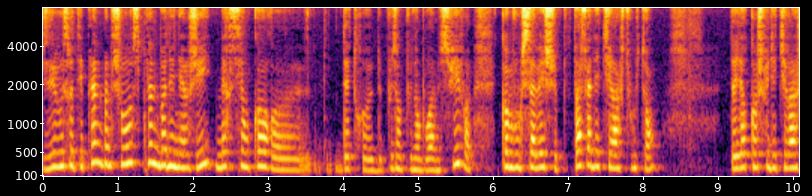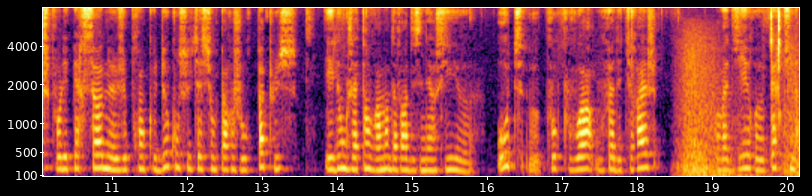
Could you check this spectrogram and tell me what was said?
Je vais vous souhaiter plein de bonnes choses, plein de bonne énergie. Merci encore euh, d'être de plus en plus nombreux à me suivre. Comme vous le savez, je ne peux pas faire des tirages tout le temps. D'ailleurs, quand je fais des tirages pour les personnes, je prends que deux consultations par jour, pas plus. Et donc, j'attends vraiment d'avoir des énergies euh, hautes euh, pour pouvoir vous faire des tirages, on va dire, pertinents.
